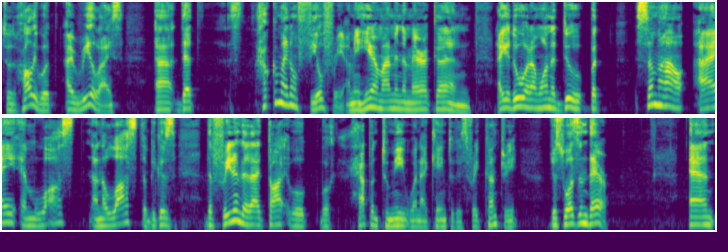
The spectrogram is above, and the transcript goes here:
to Hollywood, I realized uh, that how come I don't feel free? I mean, here I'm in America, and I can do what I want to do, but somehow I am lost and I lost because the freedom that I thought will will happen to me when I came to this free country just wasn't there. And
